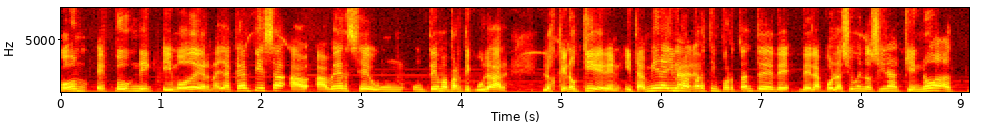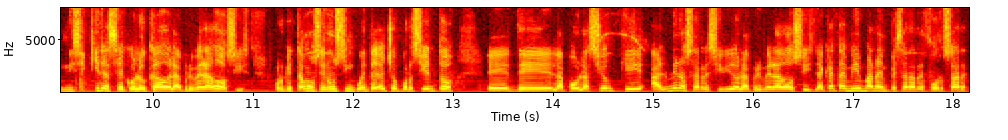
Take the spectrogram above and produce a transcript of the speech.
con Sputnik y Moderna. Y acá empieza a, verse un, tema particular, los que no quieren. Y también hay una parte importante de, la población mendocina que no ni siquiera se ha colocado la primera dosis, porque estamos en un 58% eh, de la población que al menos ha recibido la primera dosis. Y acá también van a empezar a reforzar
